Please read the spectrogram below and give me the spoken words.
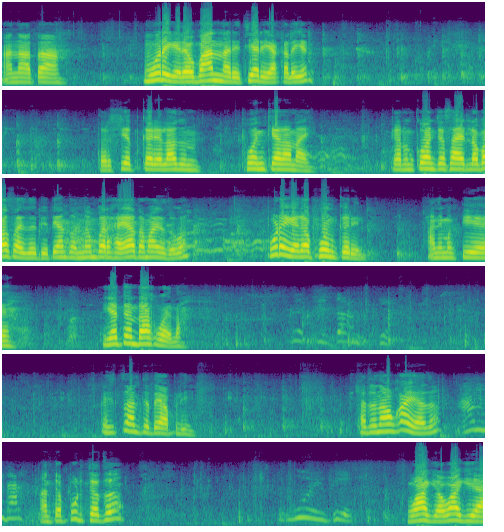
आणि आता मोरे गेल्यावर बांधणारे चेरी एकाला एक. तर शेतकऱ्याला अजून फोन केला नाही. कारण कोणच्या साईडला बसायचं ते त्यांचा नंबर आहे आता माझ्याजवळ. पुढे गेल्यावर फोन करेन. आणि मग ते येते ना दाखवायला. कशी चालते ते आपली? ह्याचं नाव काय आहे ह्याचं आणि त्या पुढच्याचं? वाघ्या वाघ्या.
